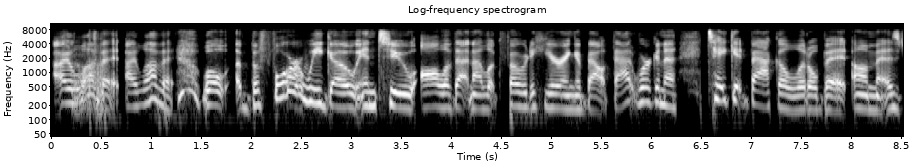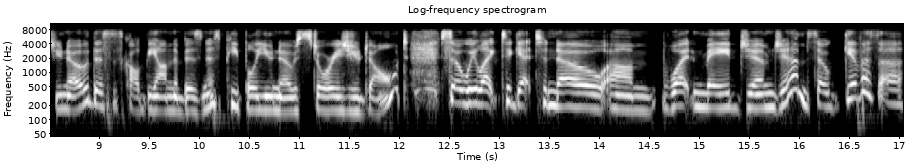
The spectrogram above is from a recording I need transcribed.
I love it. I love it. Well, before we go into all of that, and I look forward to hearing about that, we're going to take it back a little bit. Um, as you know, this is called Beyond the Business People You Know, Stories You Don't. So we like to get to know um, what made Jim Jim. So give us a,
